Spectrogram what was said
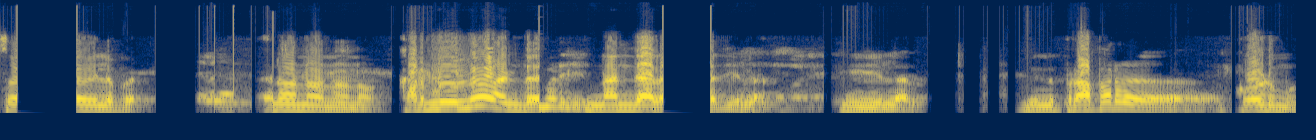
సో వీళ్ళపై no no no Kurnool and Nandyal జిల్లా ఈ జిల్లాలో. వీళ్ళు ప్రాపర్ కోడుము.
